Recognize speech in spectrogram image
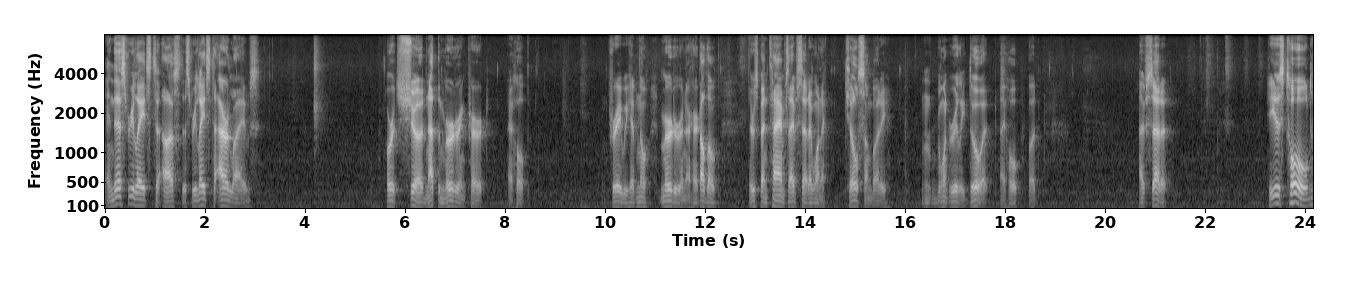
And this relates to us, this relates to our lives. Or it should, not the murdering part, I hope pray we have no murder in our heart. Although there's been times I've said I want to kill somebody. And won't really do it, I hope, but I've said it. He is told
